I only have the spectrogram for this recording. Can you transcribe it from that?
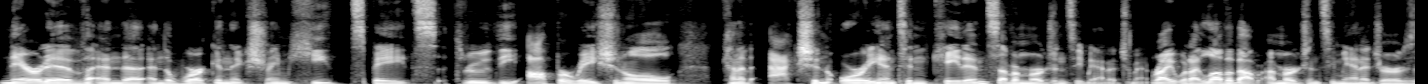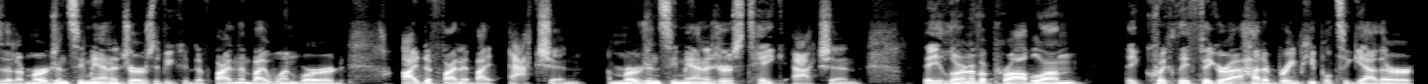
narrative and the and the work in the extreme heat space through the operational kind of action oriented cadence of emergency management right? What i love about emergency managers is that emergency managers if you could define them by one word i define it by action. Emergency managers take action. They learn of a problem they quickly figure out how to bring people together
